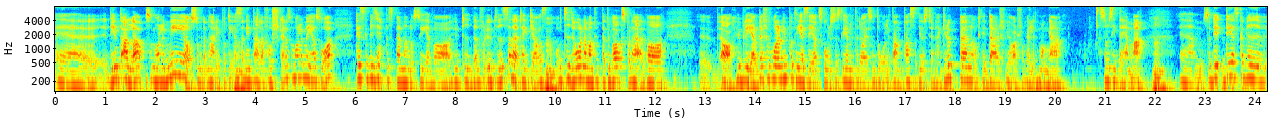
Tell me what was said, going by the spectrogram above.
Eh, det är inte alla som håller med oss om den här hypotesen, mm. det är inte alla forskare som håller med oss så. Det ska bli jättespännande att se vad, hur tiden får utvisa det här, tänker jag. Mm. Om tio år när man tittar tillbaks på det här, vad, eh, ja, hur blev det? För vår hypotes är att skolsystemet idag är så dåligt anpassat just till den här gruppen och det är därför vi har så väldigt många som sitter hemma. Mm. Ehm, så det, det, ska bli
